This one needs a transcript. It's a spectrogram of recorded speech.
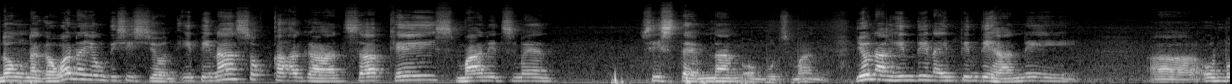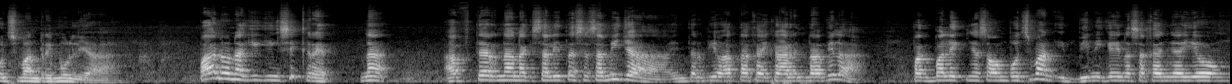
nung nagawa na yung desisyon, ipinasok kaagad sa case management system ng ombudsman. Yun ang hindi naintindihan ni ah, Ombudsman Remulla. Paano nagiging secret na After na nagsalita siya sa media, interview ata kay Karen Davila, pagbalik niya sa ombudsman, ibinigay na sa kanya yung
